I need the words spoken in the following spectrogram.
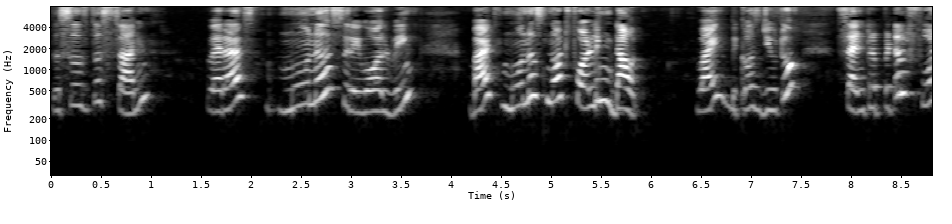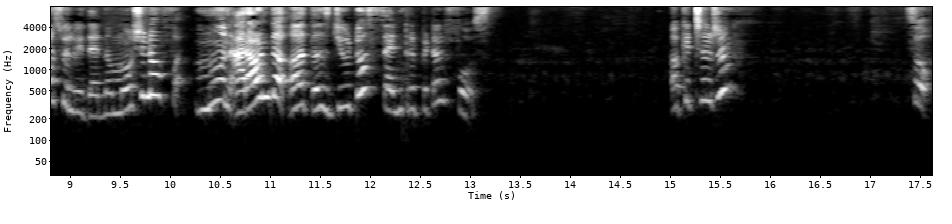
This is the sun whereas moon is revolving but moon is not falling down. Why? Because due to centripetal force will be there the motion of moon around the earth is due to centripetal force okay children so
